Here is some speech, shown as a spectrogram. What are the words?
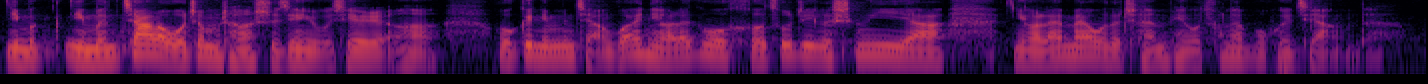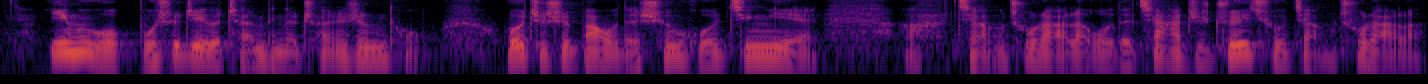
你们你们加了我这么长时间，有些人哈，我跟你们讲过，哎，你要来跟我合作这个生意呀，你要来买我的产品，我从来不会讲的。因为我不是这个产品的传声筒，我只是把我的生活经验啊讲出来了，我的价值追求讲出来了。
